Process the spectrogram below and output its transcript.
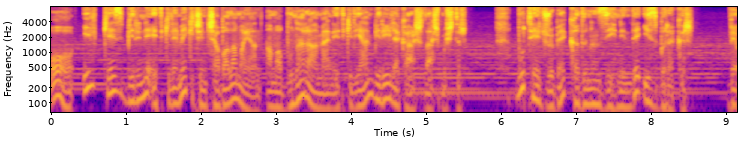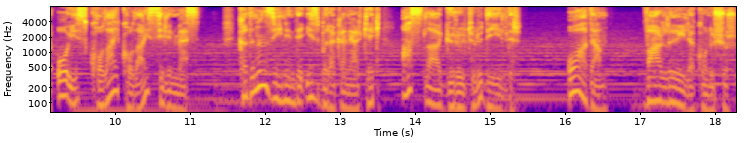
o ilk kez birini etkilemek için çabalamayan ama buna rağmen etkileyen biriyle karşılaşmıştır. Bu tecrübe kadının zihninde iz bırakır ve o iz kolay kolay silinmez. Kadının zihninde iz bırakan erkek asla gürültülü değildir. O adam varlığıyla konuşur.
